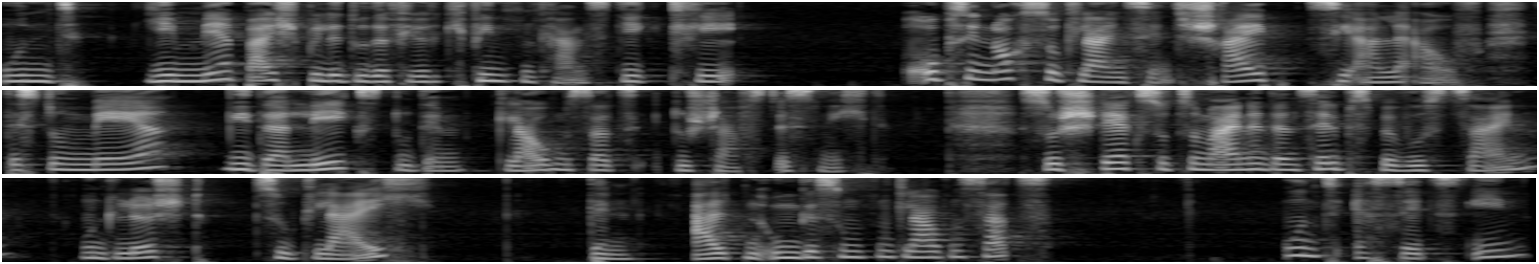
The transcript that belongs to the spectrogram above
Und je mehr Beispiele du dafür finden kannst, je ob sie noch so klein sind, schreib sie alle auf, desto mehr widerlegst du dem Glaubenssatz, du schaffst es nicht. So stärkst du zum einen dein Selbstbewusstsein und löscht zugleich den alten ungesunden Glaubenssatz und ersetzt ihn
